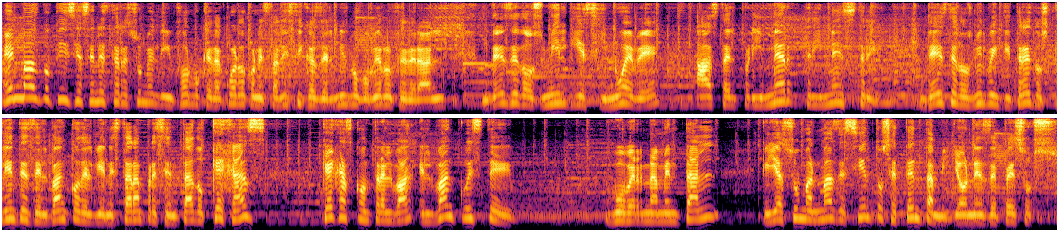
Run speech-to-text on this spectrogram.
En más noticias, en este resumen le informo que de acuerdo con estadísticas del mismo gobierno federal, desde 2019 hasta el primer trimestre de este 2023, los clientes del Banco del Bienestar han presentado quejas, quejas contra el, el banco este gubernamental que ya suman más de 170 millones de pesos.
